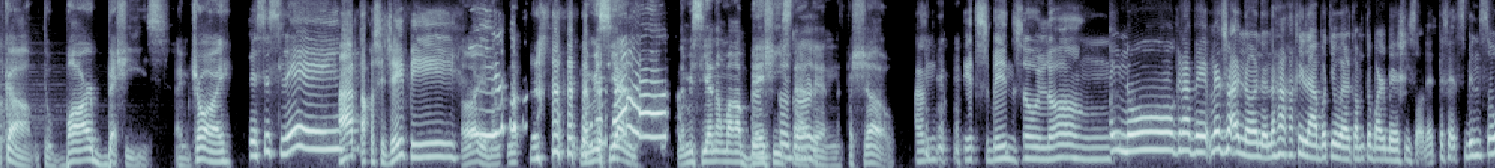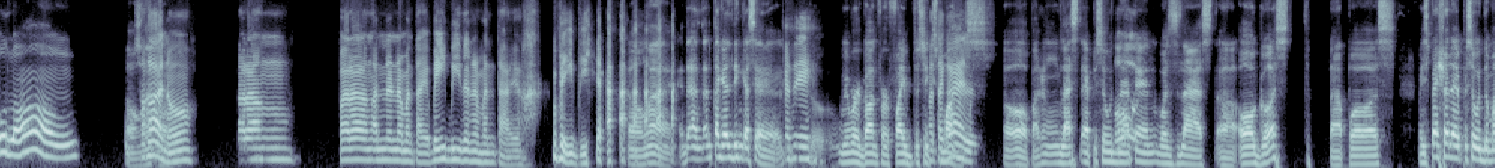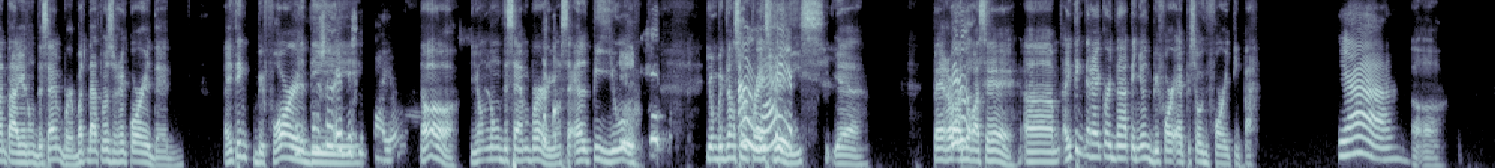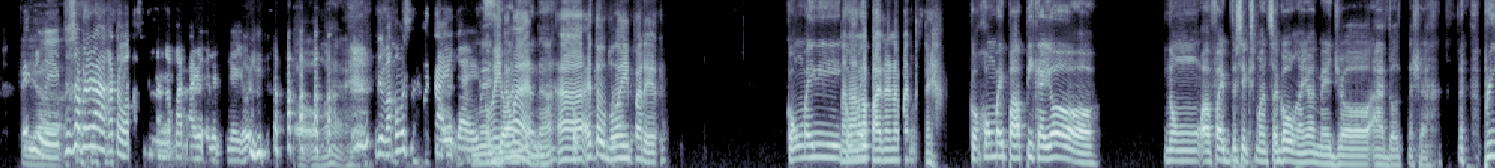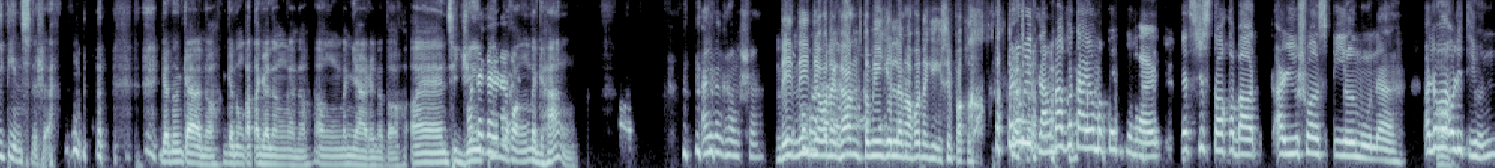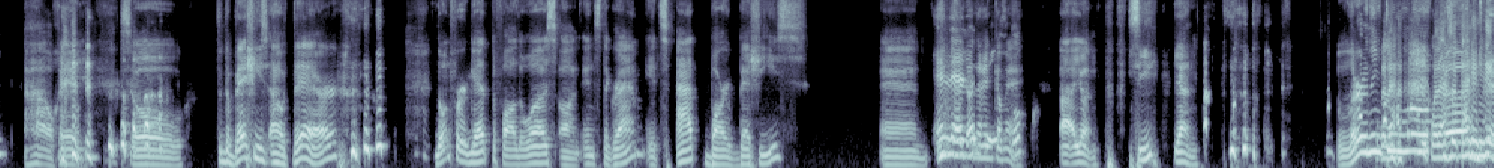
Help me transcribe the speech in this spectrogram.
Welcome to Bar Beshies. I'm Troy. This is Lay. At ako si JP. Oy, na, na, na-miss yan. Na-miss yan ng mga beshies natin. Pa-show. Ang, it's been so long. I know, grabe. Medyo ano, no, nakakakilabot yung welcome to Barbeshies ulit kasi it's been so long. Nga, Saka oo. ano, parang parang ano na naman tayo, baby na naman tayo. baby. Oo nga. And, ang, ang tagal din kasi. Kasi We were gone for five to six Matagal. months. Oo, parang last episode Oo. natin was last uh, August. Tapos, may special episode naman tayo nung December, but that was recorded, I think, before May the... special episode tayo. Oo, yung nung December, yung sa LPU. Yung biglang surprise Alright. release. Yeah. Pero, Pero- ano kasi, um, I think na-record natin yun before episode 40 pa. Yeah. Oo. Anyway, Kaya, so sobrang nakakatawa kasi nga pa tayo ulit ngayon. oo nga. eh. Di ba? Kamusta pa tayo, guys? Medyo okay ano naman. yun, ah. Ah, ito buhay pa rin. Kung may, Nangangapa na naman tayo. kung, kung may puppy kayo, nung 5 to 6 months ago, ngayon medyo adult na siya. Preteens na siya. ganun ka, ano, ganun katagal ang, ano, ang nangyari na to. And si O, JP mukhang naghang. Ay, naghang siya. Hindi, hindi, hindi ako naghang. Tumigil lang ako, nag-iisip ako. Pero wait lang, bago tayo magkwentuhan, let's just talk about our usual spiel muna. Ano nga Oh. ulit yun? Ah, okay. So, to the beshies out there, don't forget to follow us on Instagram. It's at barbeshies. And, And then on na rin kami. Facebook? Ah, ayun. See? Yan. Learning to Wala- walk wala sa timing.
